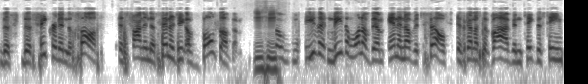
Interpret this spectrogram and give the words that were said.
The the secret in the sauce is finding the synergy of both of them. Mm-hmm. So either neither one of them in and of itself is going to survive and take this team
